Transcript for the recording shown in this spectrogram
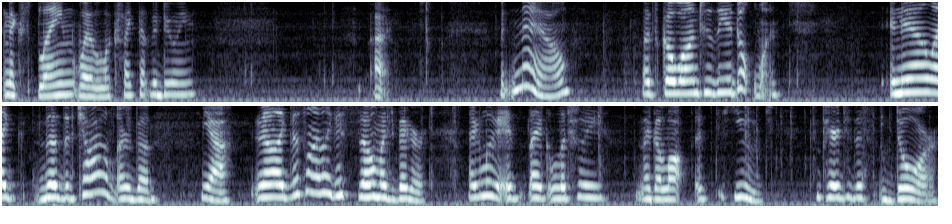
and explain what it looks like that they're doing. Uh, but now, let's go on to the adult one. And now, like, the, the child, or the, yeah. You know, like, this one, like, is so much bigger. Like, look, it's, like, literally, like, a lot, it's huge compared to this door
